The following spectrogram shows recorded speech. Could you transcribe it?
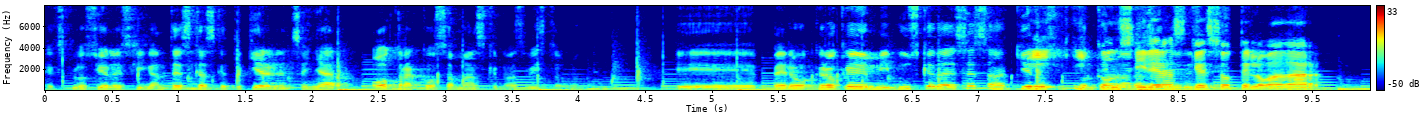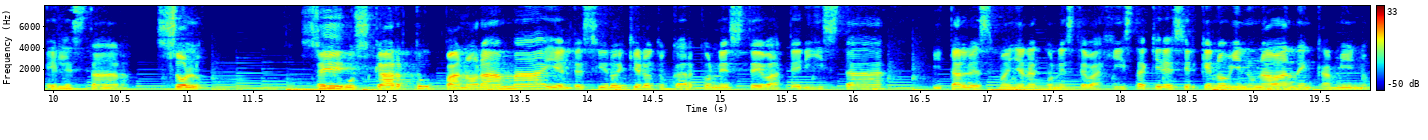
explosiones gigantescas que te quieren enseñar otra cosa más que no has visto, ¿no? Eh, pero creo que mi búsqueda es esa. Quiero Y, y consideras que eso te lo va a dar el estar solo. Sí. El buscar tu panorama y el decir hoy quiero tocar con este baterista y tal vez mañana con este bajista, quiere decir que no viene una banda en camino,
